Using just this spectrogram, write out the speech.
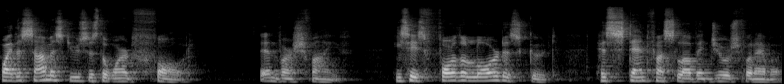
why the psalmist uses the word for in verse 5. He says, For the Lord is good his steadfast love endures forever,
